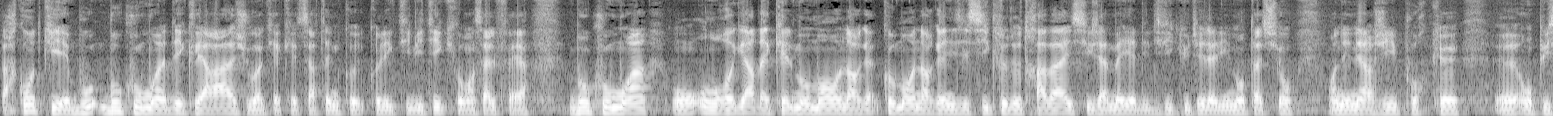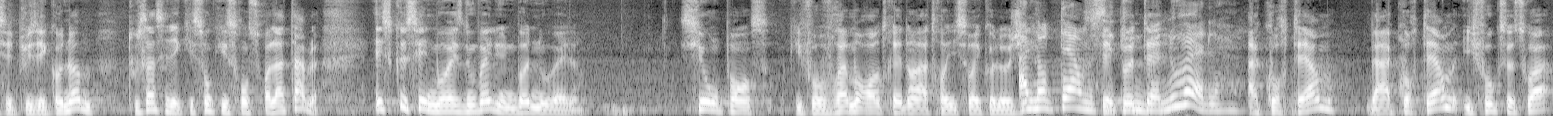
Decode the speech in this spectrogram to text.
par contre, qu'il y ait beaucoup moins d'éclairage, je vois qu'il y a certaines co- collectivités qui commencent à le faire, beaucoup moins, on, on regarde à quel moment, on orga- comment on organise les cycles de travail, si jamais il y a des difficultés d'alimentation en énergie pour que euh, on puisse être plus économe. Tout ça, c'est des questions qui seront sur la table. Est-ce que c'est une mauvaise nouvelle ou une bonne nouvelle? Si on pense qu'il faut vraiment rentrer dans la transition écologique, À long terme, c'est une bonne nouvelle. À court terme, ben à court terme, il faut que ce soit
